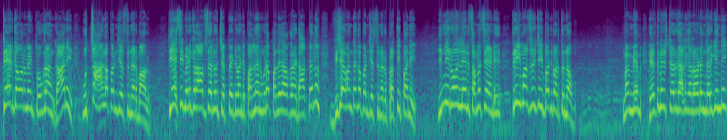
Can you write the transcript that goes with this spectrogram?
స్టేట్ గవర్నమెంట్ ప్రోగ్రామ్ కానీ ఉత్సాహంగా పనిచేస్తున్నారు మాలు. పిఎస్సీ మెడికల్ ఆఫీసర్లు చెప్పేటువంటి పనులను కూడా పల్లె దవాఖాన డాక్టర్లు విజయవంతంగా పనిచేస్తున్నారు ప్రతి పని. ఇన్ని రోజులు లేని సమస్య అండి. త్రీ మంత్స్ నుంచి ఇబ్బంది పడుతున్నాము. మేము మేము హెల్త్ మినిస్టర్ గారిని కలవడం జరిగింది.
